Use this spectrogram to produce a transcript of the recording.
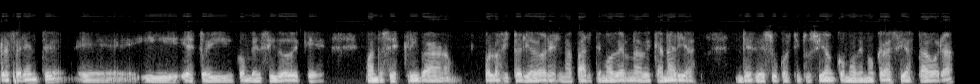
referente eh, y estoy convencido de que cuando se escriba por los historiadores la parte moderna de Canarias desde su constitución como democracia hasta ahora,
